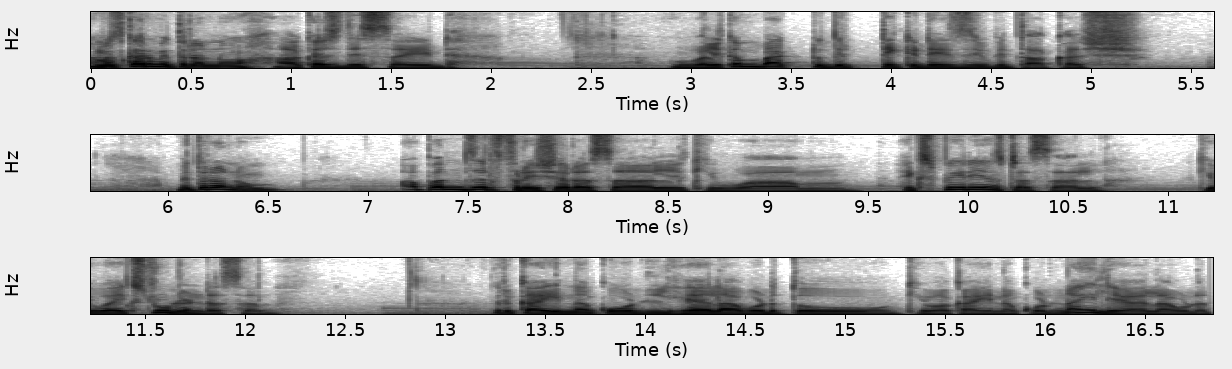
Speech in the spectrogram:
नमस्कार मित्रांनो Akash this side welcome back to the take it easy with Akash. मित्रांनो आपण जर फ्रेशर असाल किंवा um, एक्सपिरियन्स्ड असाल किंवा एक स्टुडंट असाल तर काहींना कोड लिहायला आवडतो किंवा काहींना कोड नाही लिहायला आवडत.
